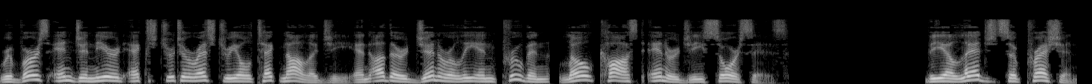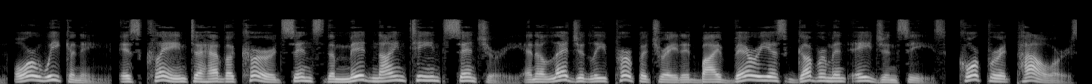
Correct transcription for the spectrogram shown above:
reverse-engineered extraterrestrial technology and other generally unproven, low-cost energy sources. The alleged suppression or weakening is claimed to have occurred since the mid-19th century and allegedly perpetrated by various government agencies, corporate powers,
